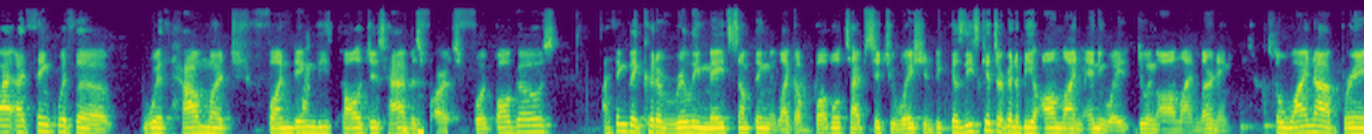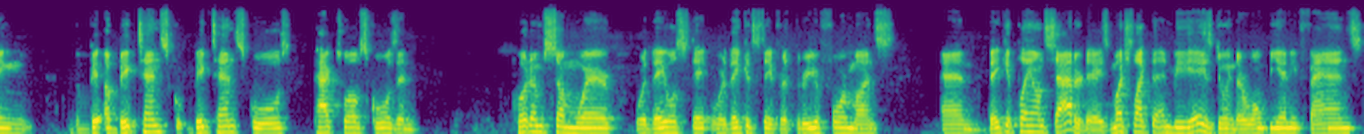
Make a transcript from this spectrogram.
I, I think with the with how much funding these colleges have as far as football goes, I think they could have really made something like a bubble type situation because these kids are going to be online anyway, doing online learning. So why not bring a Big Ten Big Ten schools, Pac-12 schools, and put them somewhere where they will stay, where they could stay for three or four months, and they could play on Saturdays, much like the NBA is doing. There won't be any fans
